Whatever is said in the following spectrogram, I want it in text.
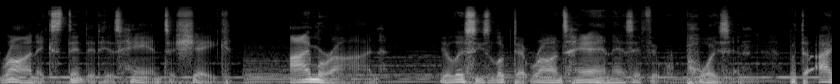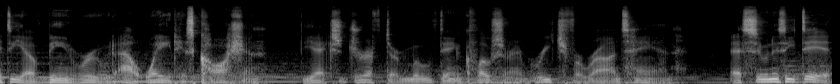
Ron extended his hand to shake. I'm Ron. Ulysses looked at Ron's hand as if it were poison, but the idea of being rude outweighed his caution. The ex drifter moved in closer and reached for Ron's hand. As soon as he did,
